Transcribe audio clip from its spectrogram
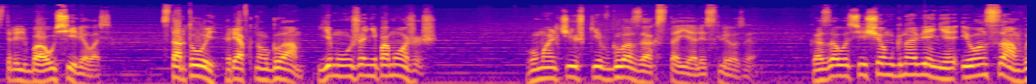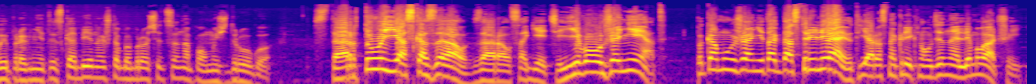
Стрельба усилилась. «Стартуй!» — рявкнул Глам. «Ему уже не поможешь!» У мальчишки в глазах стояли слезы. Казалось, еще мгновение, и он сам выпрыгнет из кабины, чтобы броситься на помощь другу. «Стартуй, я сказал!» — заорал Сагетти. «Его уже нет!» «По кому же они тогда стреляют?» — яростно крикнул Динелли-младший.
